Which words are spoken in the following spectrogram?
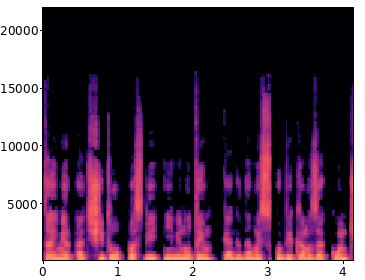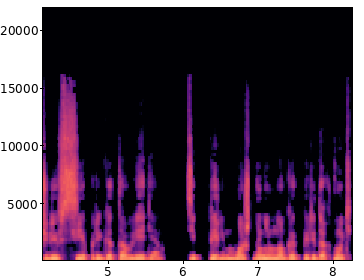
Таймер отсчитывал последние минуты, когда мы с Кубиком закончили все приготовления. Теперь можно немного передохнуть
